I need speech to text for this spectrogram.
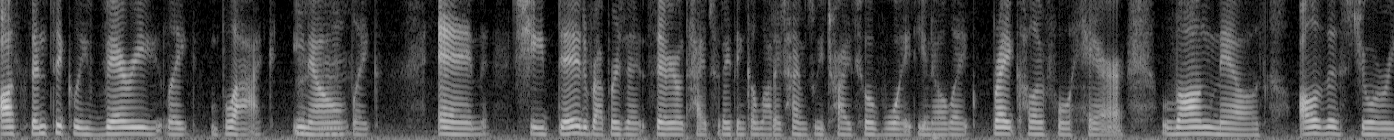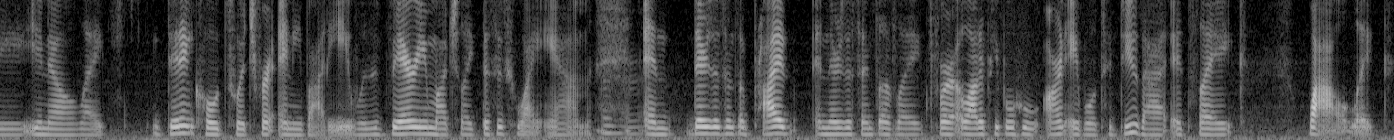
authentically very like black you know? Like and she did represent stereotypes that I think a lot of times we try to avoid, you know, like bright, colorful hair, long nails, all of this jewelry, you know, like didn't code switch for anybody. It was very much like this is who I am. Mm-hmm. And there's a sense of pride and there's a sense of like for a lot of people who aren't able to do that, it's like wow, like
